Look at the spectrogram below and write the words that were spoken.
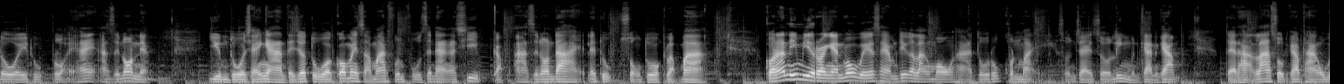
โดยถูกปล่อยให้อาร์เซนอลเนี่ยยืมตัวใช้งานแต่เจ้าตัวก็ไม่สามารถฟื้นฟูเส้นทางอาชีพกับอาร์เซนอลได้ และถูกส่งตัวกลับมา ก่อนหน้านี้มีรายงานว่าเวสแฮมที่กำลังมองหาตัวรุกคนใหม่ สนใจเซลิงเหมือนกันครับ แต่ล่าสุดครับทางเว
